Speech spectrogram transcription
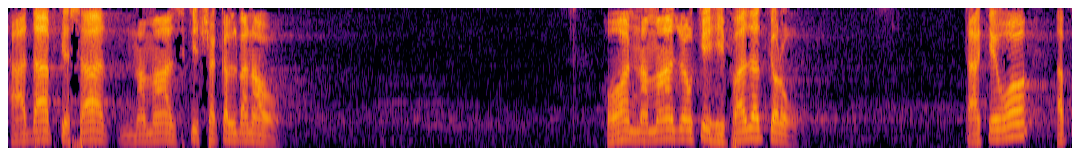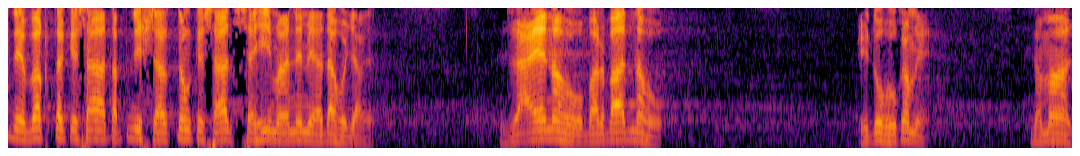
آداب کے ساتھ نماز کی شکل بناؤ۔ اور نمازوں کی حفاظت کرو۔ تاکہ وہ اپنے وقت کے ساتھ، اپنی شرطوں کے ساتھ صحیح معنی میں ادا ہو جائے۔ ضائع نہ ہو، برباد نہ ہو۔ یہ دو حکم ہے نماز،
